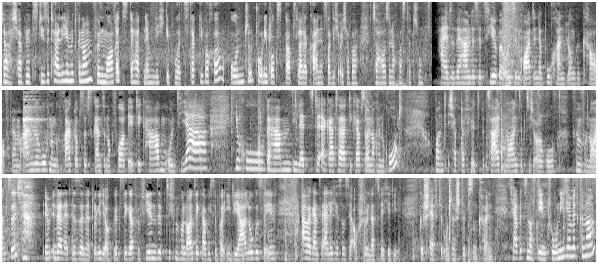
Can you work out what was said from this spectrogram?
So, ich habe jetzt diese Teile hier mitgenommen für den Moritz. Der hat nämlich Geburtstag die Woche. Und Tony Box gab es leider keine, sage ich euch aber zu Hause noch was dazu. Also, wir haben das jetzt hier bei uns im Ort in der Buchhandlung gekauft. Wir haben angerufen und gefragt, ob sie das Ganze noch vorrätig haben. Und ja, juhu, wir haben die letzte ergattert. Die gab es auch noch in Rot. Und ich habe dafür jetzt bezahlt 79,95 Euro. Im Internet ist sie natürlich auch günstiger. Für 74,95 habe ich sie bei Idealo gesehen. Aber ganz ehrlich ist es ja auch schön, dass wir hier die Geschäfte unterstützen können. Ich habe jetzt noch den Toni hier mitgenommen.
